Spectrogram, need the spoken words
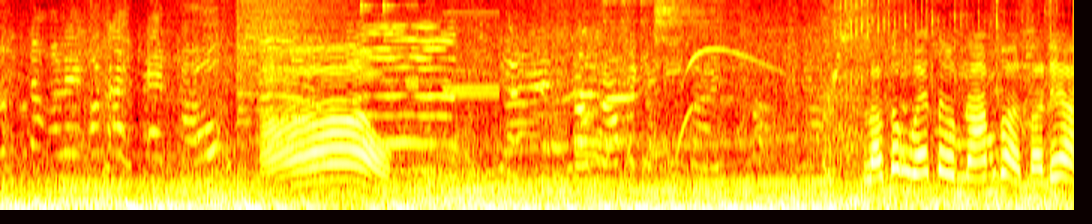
ติ๊กตอกอะไรเขาถ่ายแทนเขาอ้าวเราต้องแวะเติมน้ำก่อนตอนเนี้ย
